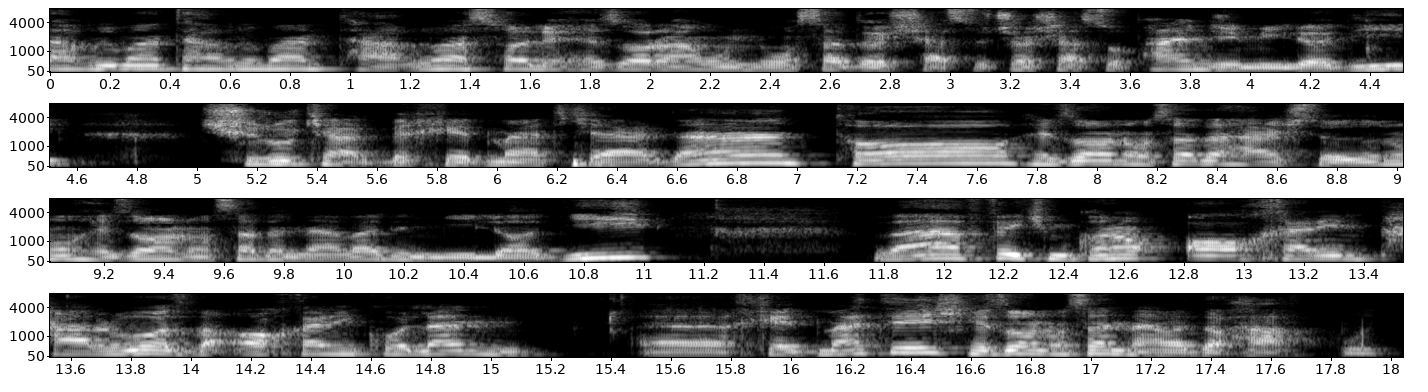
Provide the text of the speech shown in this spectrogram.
تقریبا تقریبا تقریبا سال 1964 65 میلادی شروع کرد به خدمت کردن تا 1989 1990 میلادی و فکر می‌کنم آخرین پرواز و آخرین کلا خدمتش 1997 بود.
